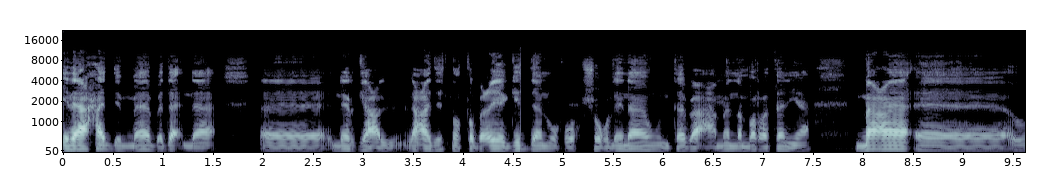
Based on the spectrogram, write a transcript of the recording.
إلى حد ما بدأنا آه نرجع لعادتنا الطبيعية جدا ونروح شغلنا ونتابع أعمالنا مرة تانية مع آه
